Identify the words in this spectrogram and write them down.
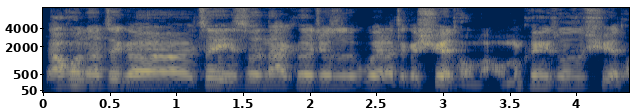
然后呢，这个这一次耐克就是为了这个噱头嘛，我们可以说是噱头。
